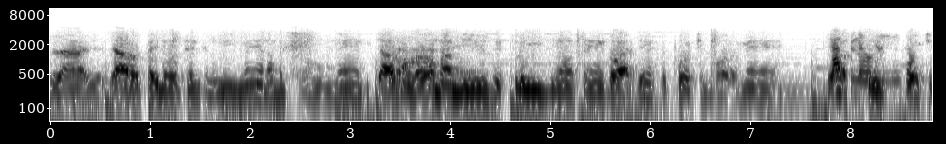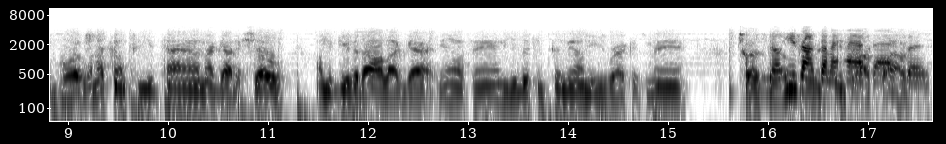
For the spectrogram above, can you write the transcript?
nah, y'all don't pay no attention to me, man. I'm a fool, man. But y'all gonna love my music, please. You know what I'm saying? Go out there and support your boy, man. Y'all Definitely. please support your boy. When I come to your town, I got a show. I'm gonna give it all I got. You know what I'm saying? When you listen to me on these records, man, trust you know, me. No, he's not to have that, but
